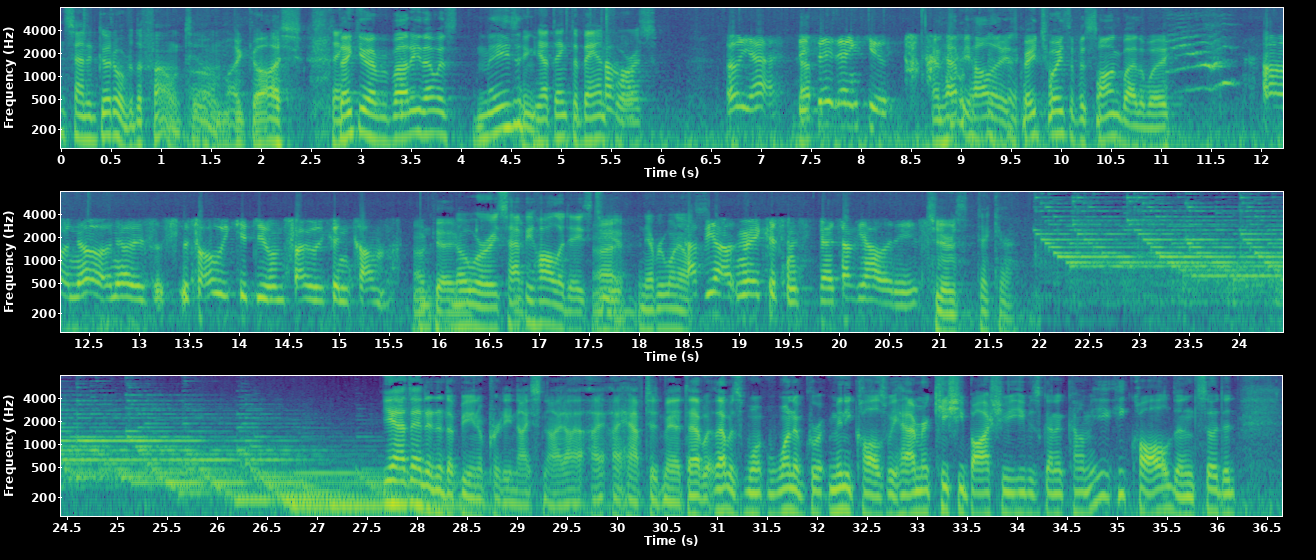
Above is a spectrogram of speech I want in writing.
sounded good over the phone too. Oh my gosh! Thank- Thank, you, everybody. That was amazing. Yeah, thank the band for oh. us. Oh yeah, they Yep. say thank you. And happy holidays. Great choice of a song, by the way. Oh no, no, it's, it's all we could do. I'm sorry we couldn't come. Okay. No worries. Happy holidays to All you and everyone else. Happy Merry Christmas, guys. Happy holidays. Cheers. Take care. Yeah, that ended up being a pretty nice night. I, I, I have to admit that was, that was one, one of gr- many calls we had. I remember Kishi Bashi, he was going to come. He, he called, and so did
